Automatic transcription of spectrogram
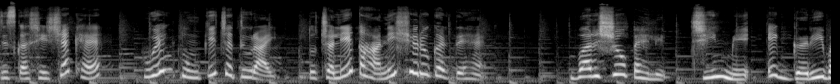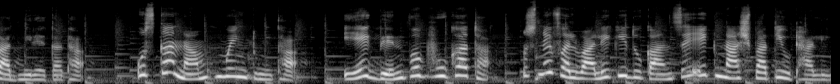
जिसका शीर्षक है हुइंग तुंग की चतुराई। तो चलिए कहानी शुरू करते हैं। वर्षों पहले, चीन में एक गरीब आदमी रहता था। उसका नाम हुइंग तुंग था। एक दिन वो भूखा था। उसने फल वाले की दुकान से एक नाशपाती उठा ली।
